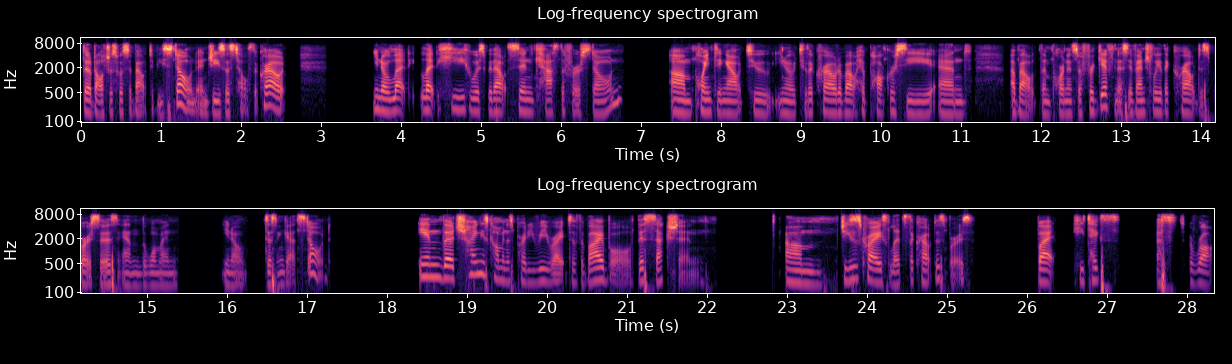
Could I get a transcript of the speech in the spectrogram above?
the adulteress was about to be stoned and jesus tells the crowd you know let let he who is without sin cast the first stone um, pointing out to you know to the crowd about hypocrisy and about the importance of forgiveness eventually the crowd disperses and the woman you know doesn't get stoned in the chinese communist party rewrites of the bible this section um, jesus christ lets the crowd disperse but he takes a, a rock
